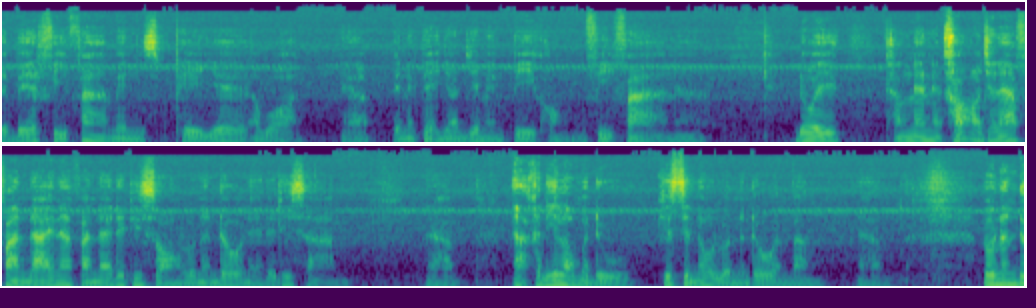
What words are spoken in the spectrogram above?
The Best FIFA Men's Player Award นะครับเป็นนักเตะยอดเยี่ยมแห่งปีของฟีฟ่านะ โดย ครั้งนั้นเนี่ยเขาเอาชนะฟันได้นะฟันได้ได้ที่2โรนัลโดเนี่ยได้ที่3นะครับอะคราวนี้เรามาดูคริสเตียโนโรนัลโดกันบ้างนะครับโรนัลโด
